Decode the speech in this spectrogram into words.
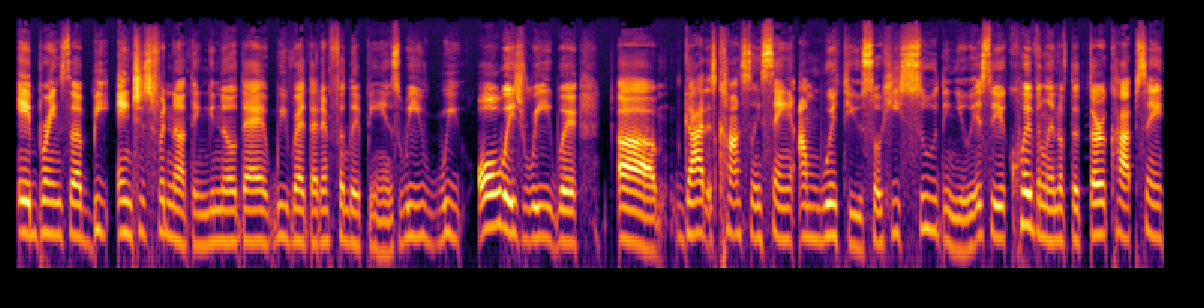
It brings up be anxious for nothing. You know that? We read that in philippians. We we always read where um, God is constantly saying, I'm with you. So he's soothing you. It's the equivalent of the third cop saying,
